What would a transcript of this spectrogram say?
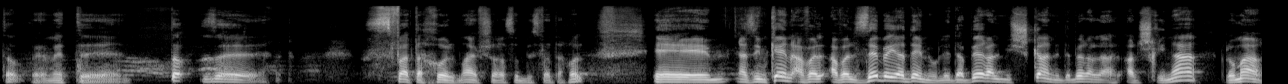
טוב, באמת, אה, טוב, זה שפת החול, מה אפשר לעשות בשפת החול? אה, אז אם כן, אבל, אבל זה בידינו, לדבר על משכן, לדבר על, על שכינה, כלומר,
